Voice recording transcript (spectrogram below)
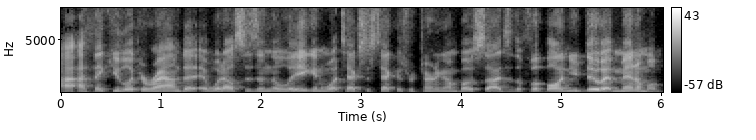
I, think you look around at, at what else is in the league and what Texas Tech is returning on both sides of the football, and you do at minimum,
